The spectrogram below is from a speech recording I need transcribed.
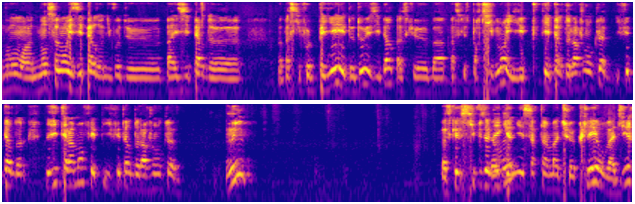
bon, non seulement ils y perdent au niveau de. Bah, ils y perdent bah, parce qu'il faut le payer, et de deux, ils y perdent parce que, bah, parce que sportivement, il, fait perdre de l'argent au club. Il fait perdre, littéralement, fait, il fait perdre de l'argent au club. Oui. Parce que si vous avez gagné certains matchs clés, on va dire,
